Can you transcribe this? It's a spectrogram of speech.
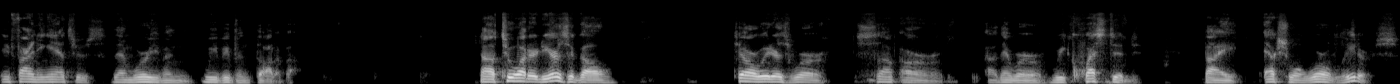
in finding answers than we're even we've even thought about. Now 200 years ago tarot readers were some or uh, they were requested by actual world leaders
